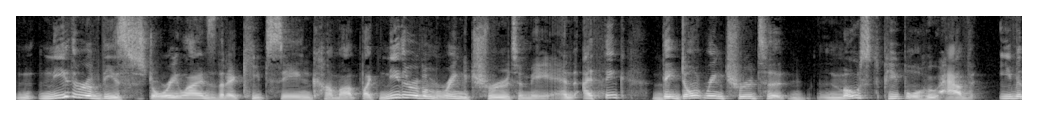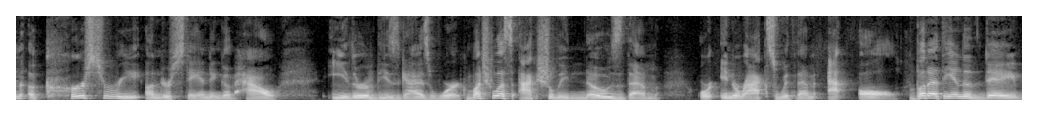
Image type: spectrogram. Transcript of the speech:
n- neither of these storylines that I keep seeing come up, like, neither of them ring true to me. And I think they don't ring true to most people who have even a cursory understanding of how either of these guys work, much less actually knows them or interacts with them at all. But at the end of the day,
